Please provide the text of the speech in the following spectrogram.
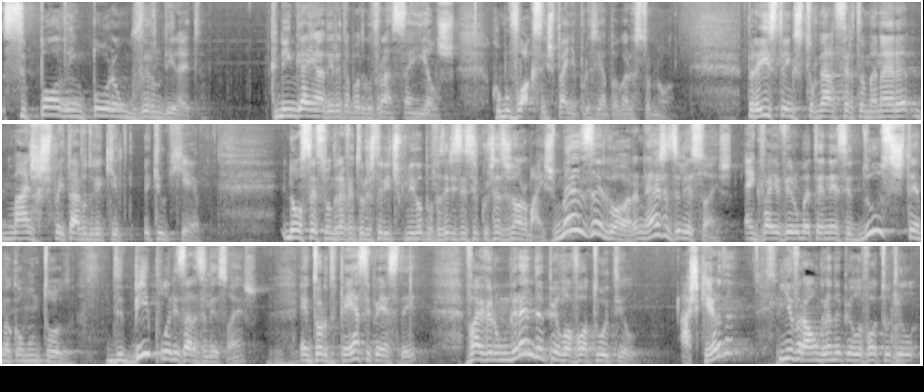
se pode impor a um governo de direita. que ninguém à direita pode governar sem eles, como o Vox em Espanha, por exemplo, agora se tornou. Para isso tem que se tornar, de certa maneira, mais respeitável do que aquilo, aquilo que é. Não sei se o André Ventura estaria disponível para fazer isso em circunstâncias normais, mas agora, nestas eleições, em que vai haver uma tendência do sistema como um todo de bipolarizar as eleições, uhum. em torno de PS e PSD, vai haver um grande apelo ao voto útil à esquerda Sim. e haverá um grande apelo ao voto útil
